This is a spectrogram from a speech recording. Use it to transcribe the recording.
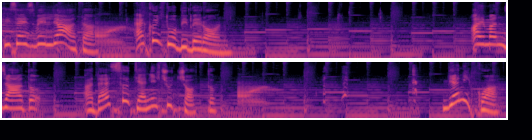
ti sei svegliata! Ecco il tuo biberon. Hai mangiato. Adesso tieni il ciucciotto. Vieni qua.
